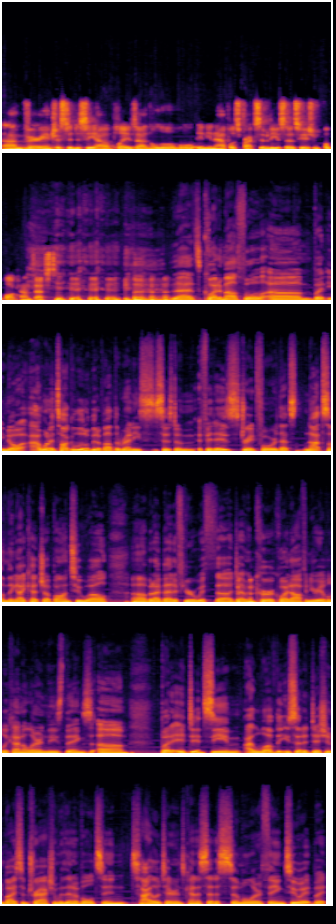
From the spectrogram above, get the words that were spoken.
I'm very interested to see how it plays out in the Louisville Indianapolis Proximity Association football contest. That's quite a mouthful. Um, but you know, I want to talk a little bit about the Rennie system. If it is straightforward, that's not something I catch up on too well. Uh, but I bet if you're with uh, Devon Kerr quite often, you're able to kind of learn these things. Um, but it did seem. I love that you said addition by subtraction with Enna and Tyler Terrence kind of said a similar thing to it, but.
